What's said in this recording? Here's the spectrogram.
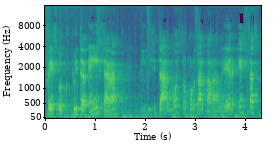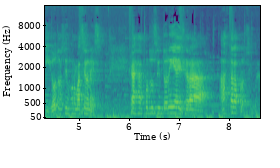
Facebook, Twitter e Instagram y visitar nuestro portal para leer estas y otras informaciones. Gracias por su sintonía y será hasta la próxima.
